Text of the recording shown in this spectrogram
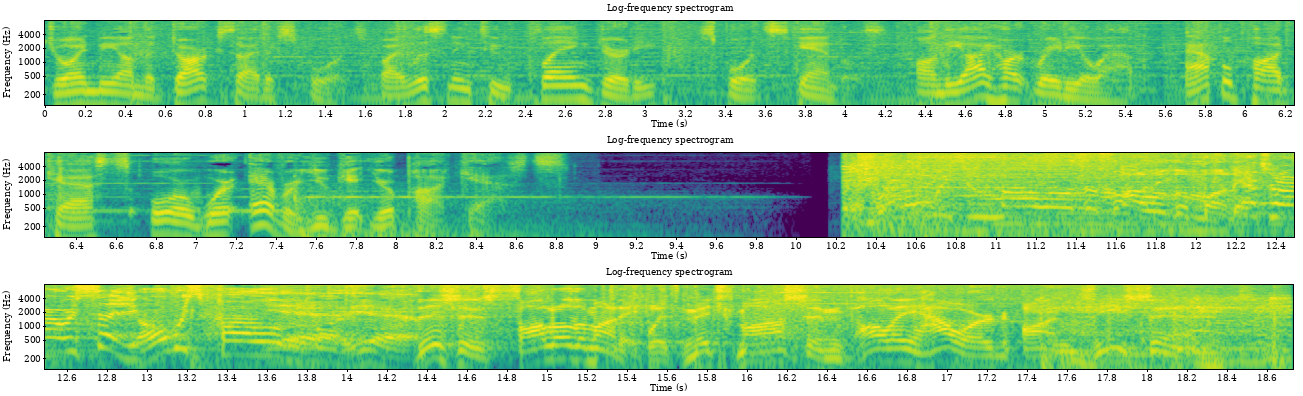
Join me on the dark side of sports by listening to Playing Dirty Sports Scandals on the iHeartRadio app, Apple Podcasts, or wherever you get your podcasts. Always follow the, follow the money. That's what I always say. You always follow yeah, the money. Yeah. This is Follow the Money with Mitch Moss and Pauly Howard on VSIN.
